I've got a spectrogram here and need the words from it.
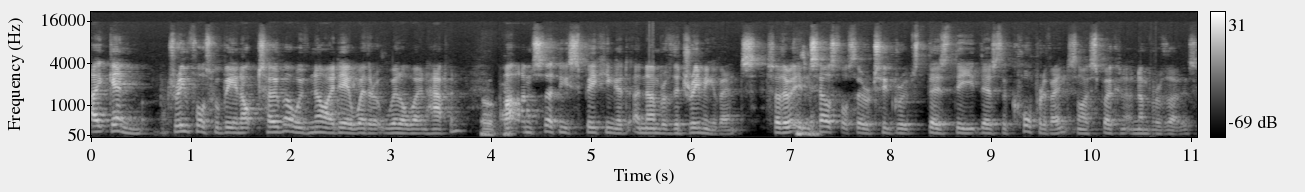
again, Dreamforce will be in October. We've no idea whether it will or won't happen. Okay. I'm certainly speaking at a number of the dreaming events. So there, in Salesforce, there are two groups. There's the there's the corporate events, and I've spoken at a number of those.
